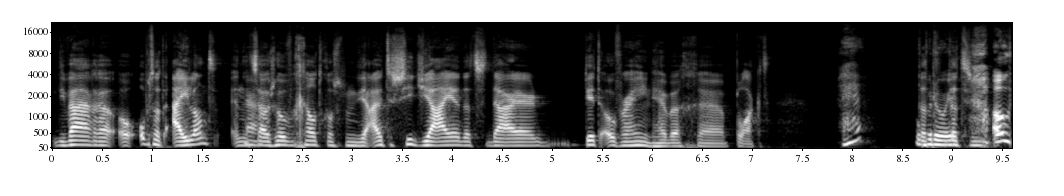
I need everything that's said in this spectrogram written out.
Die waren eh, op dat eiland en het Ja. zou zoveel geld kosten om die uit te CGI'en dat ze daar dit overheen hebben geplakt. Hè? Hoe Dat- bedoel je? dat een- oh,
